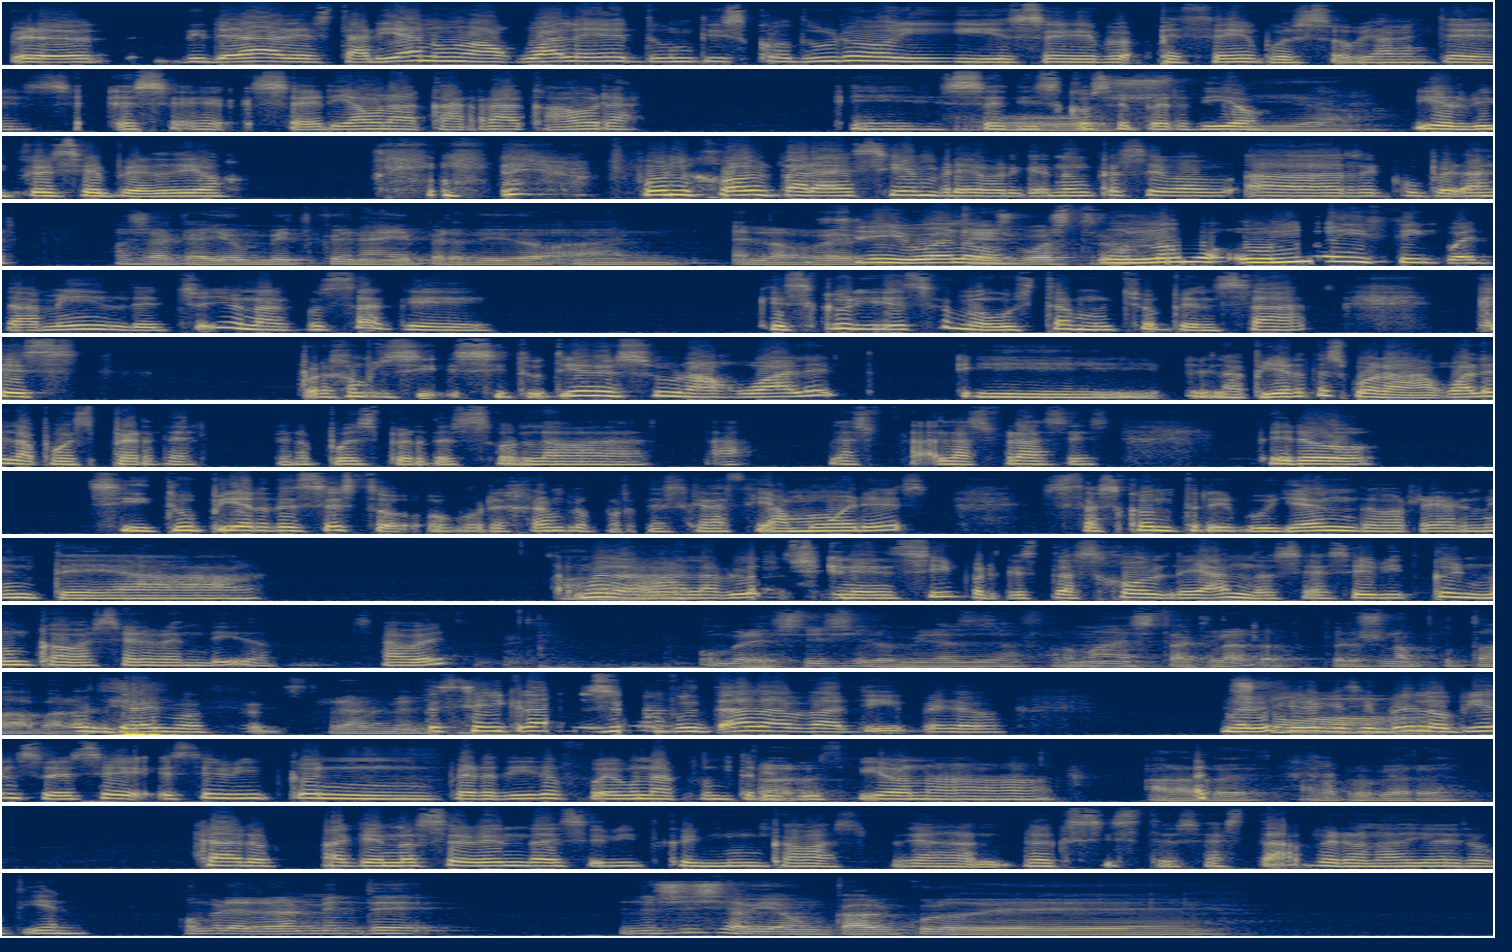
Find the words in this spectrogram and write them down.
Pero literal, estaría en una wallet, un disco duro y ese PC, pues obviamente se- ese- sería una carraca ahora. Ese disco se perdió y el Bitcoin se perdió. Full hold para siempre porque nunca se va a recuperar. O sea que hay un Bitcoin ahí perdido en, en la red, Sí, bueno, que es vuestro. uno, uno y cincuenta mil. De hecho, hay una cosa que, que es curiosa, me gusta mucho pensar, que es, por ejemplo, si, si tú tienes una wallet y la pierdes, bueno, la wallet la puedes perder, que no puedes perder son la- la- las, las frases, pero si tú pierdes esto, o por ejemplo, por desgracia mueres, estás contribuyendo realmente A bueno, a la blockchain en sí, porque estás holdeando, o sea, ese Bitcoin nunca va a ser vendido, ¿sabes? Hombre, sí, si lo miras de esa forma está claro, pero es una putada para ti, realmente. Sí, claro, es una putada para ti, pero me Es refiero que como- siempre lo pienso. Ese, ese Bitcoin perdido fue una contribución a, A la red, a la propia red. claro, a que no se venda ese Bitcoin nunca más, porque no, no existe, o sea, está, pero nadie lo tiene. Hombre, realmente, no sé si había un cálculo de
